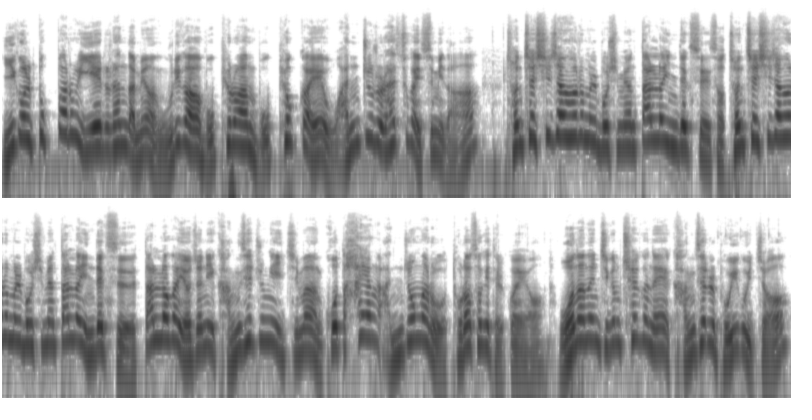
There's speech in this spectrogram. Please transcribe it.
이걸 똑바로 이해를 한다면 우리가 목표로 한 목표가에 완주를 할 수가 있습니다. 전체 시장 흐름을 보시면 달러 인덱스에서 전체 시장 흐름을 보시면 달러 인덱스 달러가 여전히 강세 중에 있지만 곧 하향 안정화로 돌아서게 될 거예요. 원화는 지금 최근에 강세를 보이고 있죠.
